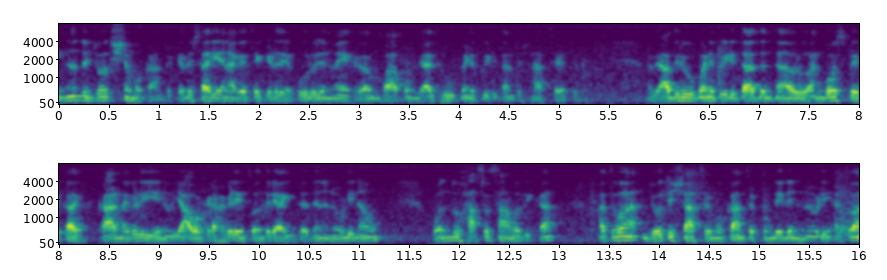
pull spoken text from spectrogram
ಇನ್ನೊಂದು ಜ್ಯೋತಿಷ್ಯ ಮುಖಾಂತರ. ಕೆಲವು ಸಾರಿ ಏನಾಗುತ್ತೆ ಕೇಳಿದರೆ ಪೂರ್ವಜನ್ಮಯ ಕ್ರಮ ಪಾಪಂ ವ್ಯಾಧಿ ರೂಪೇಣ ಪೀಡಿತ ಅಂತ ಶಾಸ್ತ್ರ ಹೇಳ್ತದೆ. ಆ ವ್ಯಾಧಿ ರೂಪೇಣ ಪೀಡಿತ ಆದಂಥ ಅವರು ಅನುಭವಿಸಬೇಕಾದ ಕಾರಣಗಳು ಏನು? ಯಾವ ಗ್ರಹಗಳೇನು ತೊಂದರೆ ಆಗಿತ್ತು ಅದನ್ನು ನೋಡಿ ನಾವು ಒಂದು ಹಾಸ ಸಾಮಾಜಿಕ ಅಥವಾ ಜ್ಯೋತಿಷಾಸ್ತ್ರ ಮುಖಾಂತರ ಕುಂಡಲಿಯನ್ನು ನೋಡಿ ಅಥವಾ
